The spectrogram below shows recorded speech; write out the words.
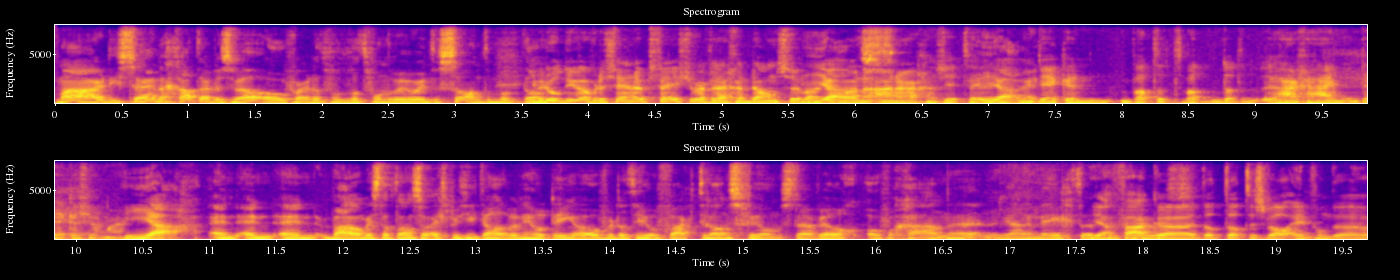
maar die scène gaat daar dus wel over. En dat, vond- dat vonden we heel interessant. Omdat dan... Je bedoelt nu over de scène uit het feestje waar zij gaan dansen, waar mannen aan haar gaan zitten. Ja, en en- ontdekken wat het, wat, dat, haar geheim ontdekken, zeg maar. Ja, en, en, en waarom is dat dan zo expliciet? Daar hadden we een heel ding over. Dat heel vaak transfilms daar wel over gaan. Hè? De jaren negentig. Ja, vaak eh, dat, dat is wel een van de.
